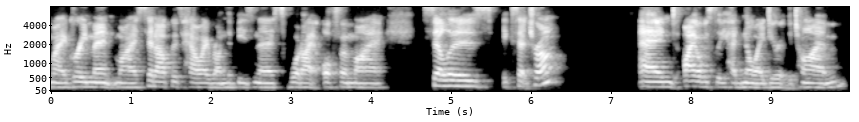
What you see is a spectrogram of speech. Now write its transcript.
my agreement, my setup of how I run the business, what I offer my sellers, etc. And I obviously had no idea at the time.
